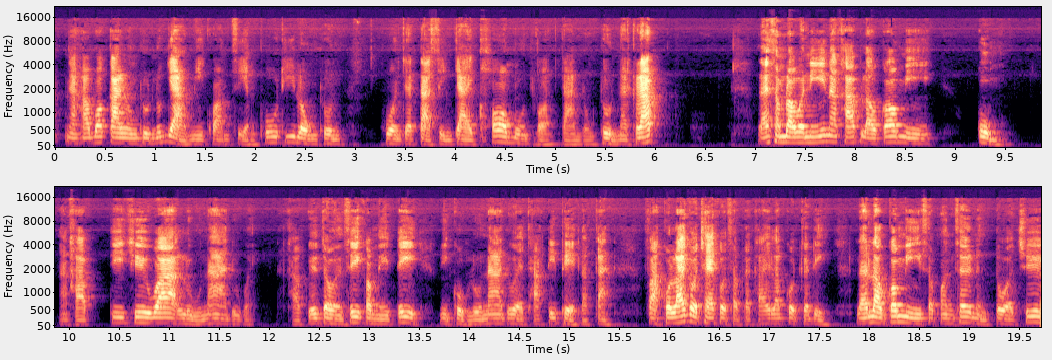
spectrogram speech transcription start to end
ำนะครับว่าการลงทุนทุกอย่างมีความเสี่ยงผู้ที่ลงทุน ควรจะตัดสินใจข้อมูลก่อนการลงทุนนะครับ และสำหรับวันนี้นะครับเราก็มีกลุ่มนะครับที่ชื่อว่าลูน่าด้วยนะครับ Cryptocurrency Community มีกลุ่มลูน่าด้วยทักที่เพจละกัน ฝากกดไลค์กดแชร์กด subscribe และกดกระดิ่ง และเราก็มีสปอนเซอร์หนึ่งตัวชื่อ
